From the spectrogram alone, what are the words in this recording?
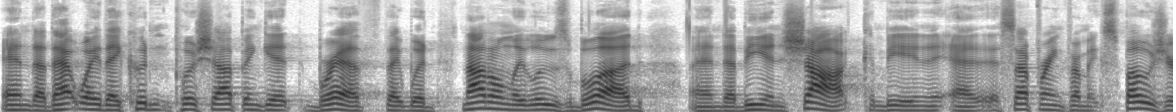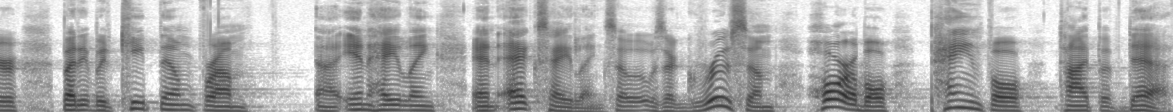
And uh, that way they couldn't push up and get breath. They would not only lose blood, and uh, be in shock and be in, uh, suffering from exposure, but it would keep them from uh, inhaling and exhaling. So it was a gruesome, horrible, painful type of death.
